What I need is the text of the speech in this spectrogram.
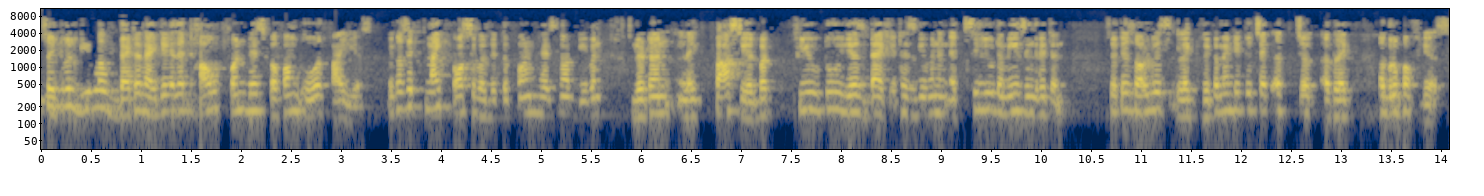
So it will give a better idea that how fund has performed over five years. Because it might possible that the fund has not given return like past year but few two years back it has given an absolute amazing return. So it is always like recommended to check a, check, uh, like a group of years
